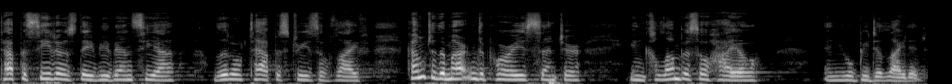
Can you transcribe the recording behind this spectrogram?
tapicitos de vivencia, little tapestries of life, come to the Martin de Porres Center in Columbus, Ohio, and you will be delighted.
